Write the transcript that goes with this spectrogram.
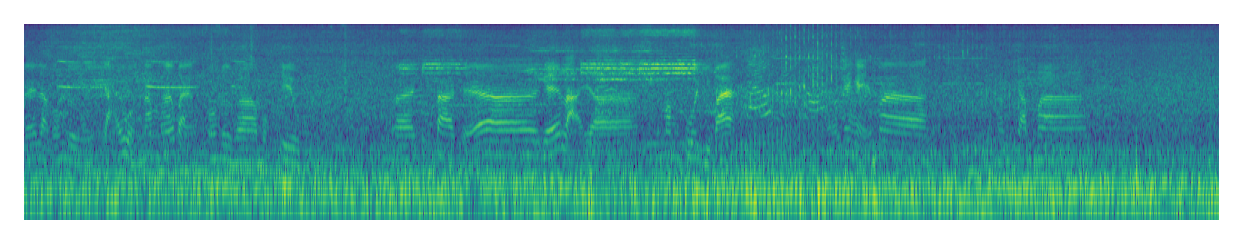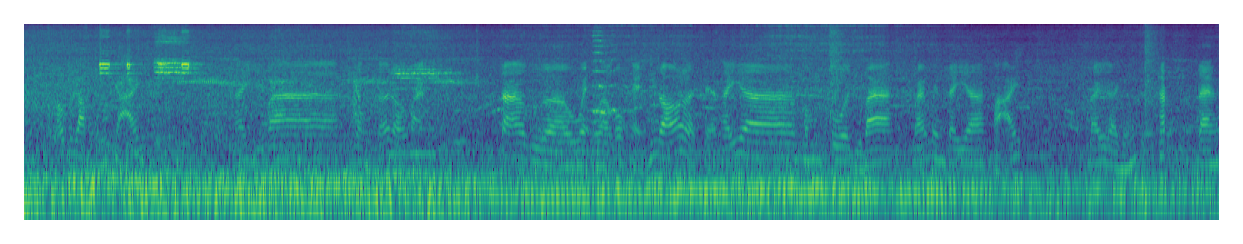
đây là con đường Nguyễn Trãi quận 5 các bạn? Con đường uh, một chiều. À, chúng ta sẽ ghé lại uh, mâm cua dì ba. Ở cái hẻm uh, 565 Nguyễn Trãi. Đây dì ba chồng tới rồi các bạn. Chúng ta vừa quẹt vào con hẻm đó là sẽ thấy uh, mâm cua dì ba bán bên tay uh, phải. Đây là những thực khách đang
